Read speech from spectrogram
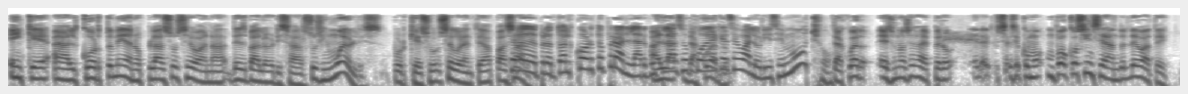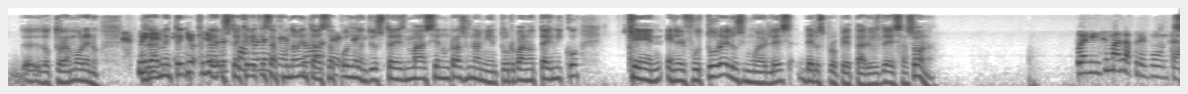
en que al corto y mediano plazo se van a desvalorizar sus inmuebles? Porque eso seguramente va a pasar. Pero de pronto al corto, pero al largo plazo puede que se valorice mucho. De acuerdo, eso no se sabe, pero eh, como un poco sincerando el debate, doctora Moreno, ¿realmente usted cree que está fundamentada esta posición de ustedes más en un razonamiento urbano técnico que en, el futuro de los inmuebles de los propietarios de esa zona. Buenísima la pregunta.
